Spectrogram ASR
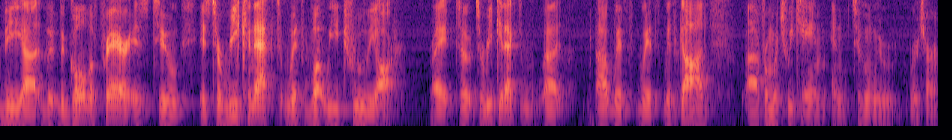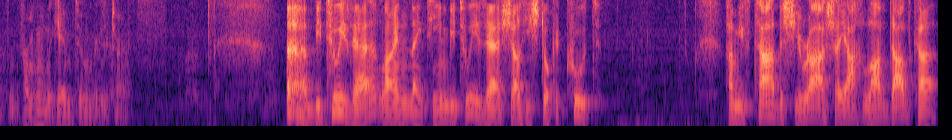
the uh, the, the goal of prayer is to is to reconnect with what we truly are, right? To to reconnect uh, uh, with with with God uh, from which we came and to whom we return, from, from, whom we came to whom we return. Bituize, line 19, Bituize shall hishtokekut, hamiftah b'shira shayach lav davka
